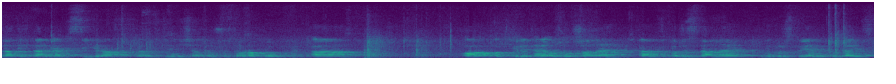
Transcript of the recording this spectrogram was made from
na tych targach SIGRAPH w 1996 roku odkryte, ogłoszone, wykorzystane, wykorzystujemy tutaj w,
